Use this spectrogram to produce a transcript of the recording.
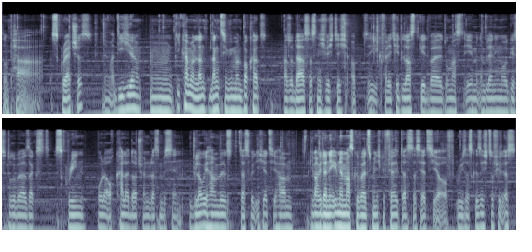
So ein paar Scratches. Nehmen wir die hier. Mm, die kann man lang, langziehen, wie man Bock hat. Also da ist das nicht wichtig, ob die Qualität lost geht, weil du machst eh mit einem Blending Mode, gehst du drüber, sagst Screen oder auch Color Dodge, wenn du das ein bisschen glowy haben willst. Das will ich jetzt hier haben. Ich mache wieder eine Ebenenmaske, weil es mir nicht gefällt, dass das jetzt hier auf Reezers Gesicht so viel ist.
